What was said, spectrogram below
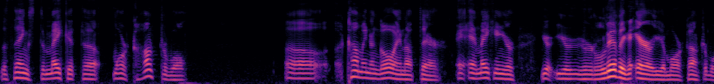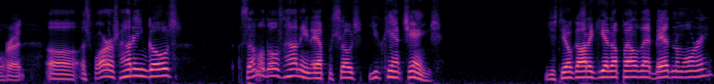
the things to make it uh, more comfortable uh, coming and going up there, and, and making your, your your your living area more comfortable. Right. Uh, as far as hunting goes, some of those hunting episodes you can't change. You still got to get up out of that bed in the morning.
